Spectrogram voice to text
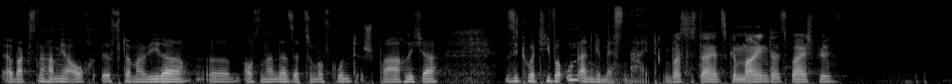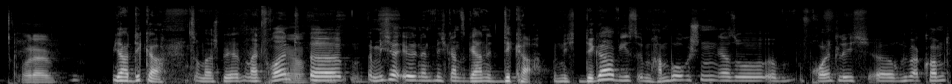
Erwachsene haben ja auch öfter mal wieder äh, Auseinandersetzungen aufgrund sprachlicher situativer Unangemessenheit. Was ist da jetzt gemeint als Beispiel? Oder ja, Dicker zum Beispiel. Mein Freund ja. äh, Michael nennt mich ganz gerne Dicker und nicht Digger, wie es im Hamburgischen ja so äh, freundlich äh, rüberkommt.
